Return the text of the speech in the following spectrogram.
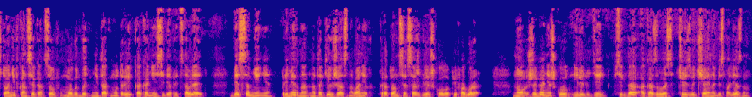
что они в конце концов могут быть не так мудры, как они себе представляют. Без сомнения, примерно на таких же основаниях кротонцы сожгли школу Пифагора. Но сжигание школ или людей всегда оказывалось чрезвычайно бесполезным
